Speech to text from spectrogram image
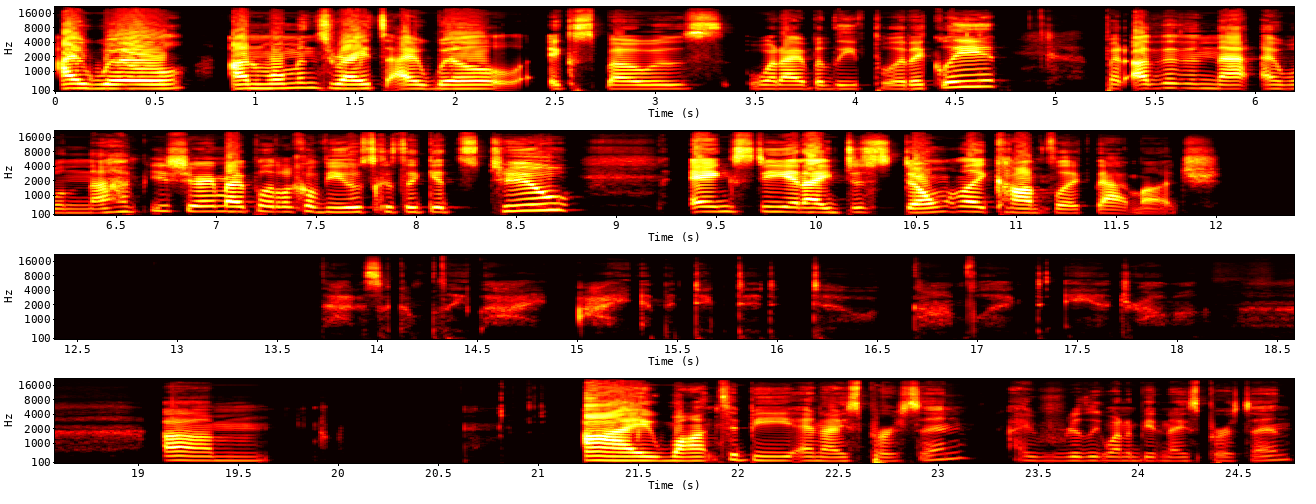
I will, on women's rights, I will expose what I believe politically. But other than that, I will not be sharing my political views because it gets too angsty and I just don't like conflict that much. That is a complete lie. I am addicted to conflict and drama. Um, I want to be a nice person. I really want to be a nice person.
